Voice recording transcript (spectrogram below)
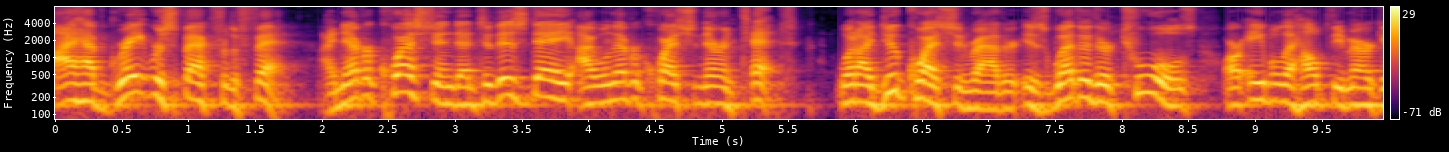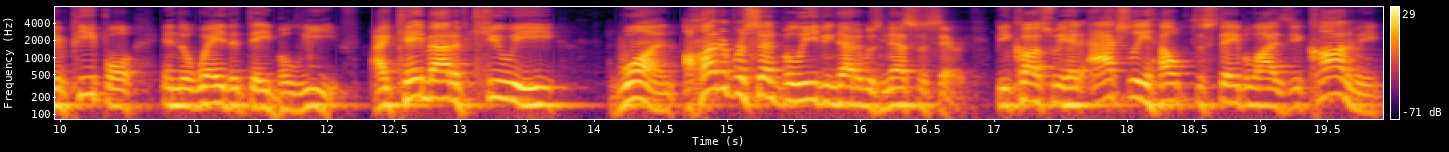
I have great respect for the Fed. I never questioned and to this day I will never question their intent. What I do question, rather, is whether their tools are able to help the American people in the way that they believe. I came out of QE 1 100% believing that it was necessary because we had actually helped to stabilize the economy,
